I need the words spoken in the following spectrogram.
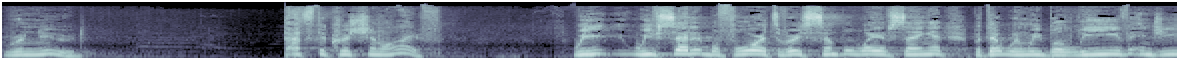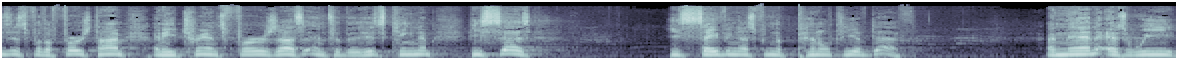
renewed. That's the Christian life. We, we've said it before, it's a very simple way of saying it, but that when we believe in Jesus for the first time and He transfers us into the, His kingdom, He says He's saving us from the penalty of death. And then as we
